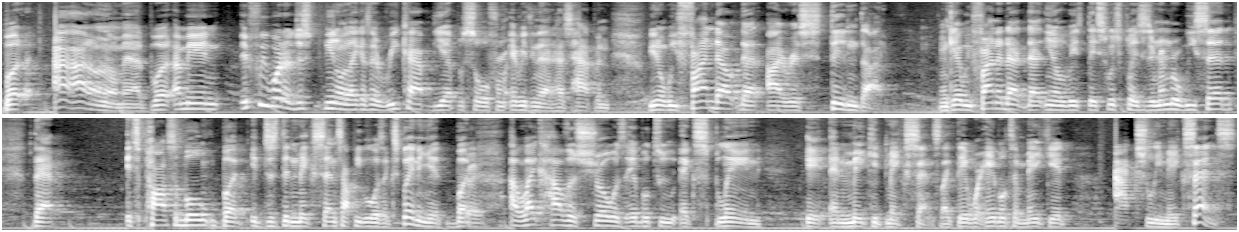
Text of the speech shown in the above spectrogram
But I, I don't know, man. But I mean, if we were to just, you know, like I said, recap the episode from everything that has happened, you know, we find out that Iris didn't die. Okay, we find out that that you know they, they switched places. Remember, we said that it's possible, but it just didn't make sense how people was explaining it. But Right. I like how the show was able to explain it and make it make sense. Like they were able to make it actually make sense.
